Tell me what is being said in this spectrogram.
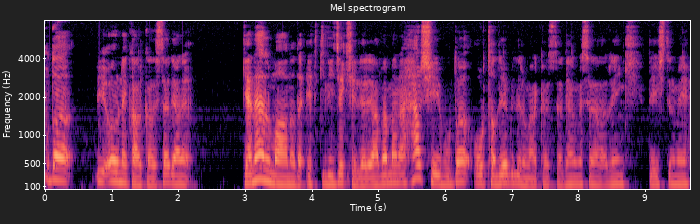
Bu da bir örnek arkadaşlar. Yani genel manada etkileyecek şeyler. Yani ben, ben her şeyi burada ortalayabilirim arkadaşlar. Yani mesela renk değiştirmeyi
